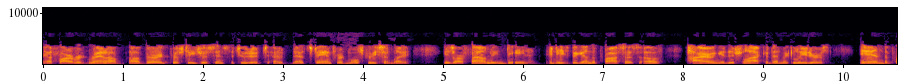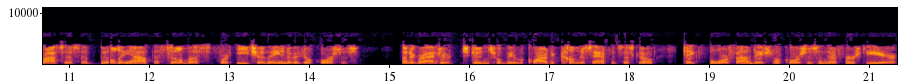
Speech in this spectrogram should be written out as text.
at Harvard, ran a, a very prestigious institute at, at Stanford most recently, is our founding dean, and he's begun the process of hiring additional academic leaders and the process of building out the syllabus for each of the individual courses. Undergraduate students will be required to come to San Francisco, take four foundational courses in their first year,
